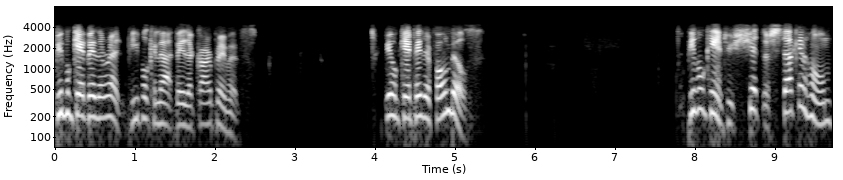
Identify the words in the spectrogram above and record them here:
People can't pay their rent. People cannot pay their car payments. People can't pay their phone bills. People can't do shit. They're stuck at home.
